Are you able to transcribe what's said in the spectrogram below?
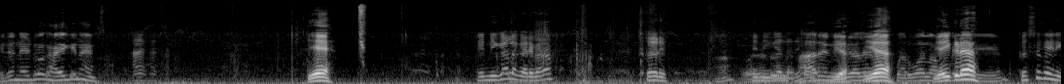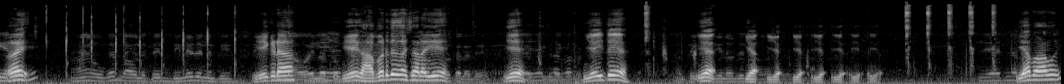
इथे नेटवर्क आहे की नाही? ये. हे निघालं का रे बा तर. हे? निघालं रे. अरे ये निघाले ये. परवा ये इकडे. कसं काय निघालं? हा? ये इकडं ये? घाबरते कशाला ये. ये यही थे ये या या या भाई.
